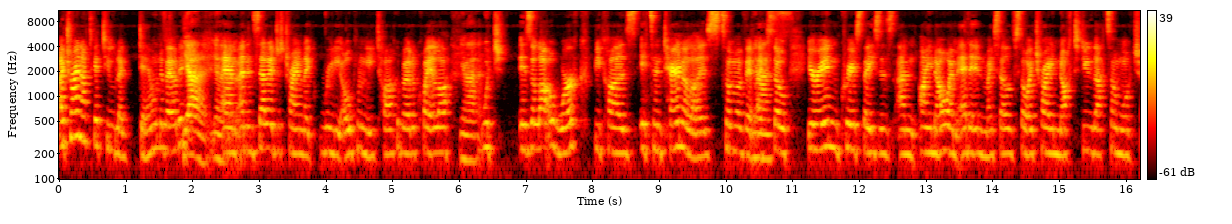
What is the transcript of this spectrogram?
I try not to get too like down about it. Yeah. Yeah. Um, and instead I just try and like really openly talk about it quite a lot, yeah. which is a lot of work because it's internalized some of it. Like so you're in queer spaces and I know I'm editing myself, so I try not to do that so much.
